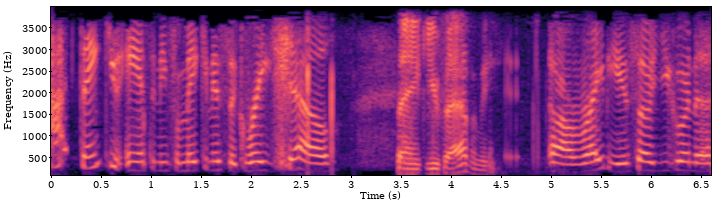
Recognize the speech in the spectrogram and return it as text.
I thank you, Anthony, for making this a great show. Thank you for having me. All righty. So you're gonna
